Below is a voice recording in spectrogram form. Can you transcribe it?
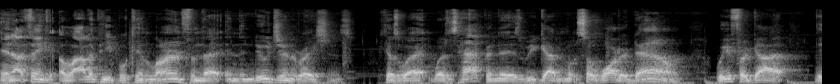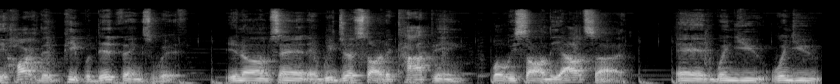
And I think a lot of people can learn from that in the new generations because what what has happened is we got so watered down, we forgot the heart that people did things with. You know what I'm saying? And we just started copying what we saw on the outside. And when you when you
